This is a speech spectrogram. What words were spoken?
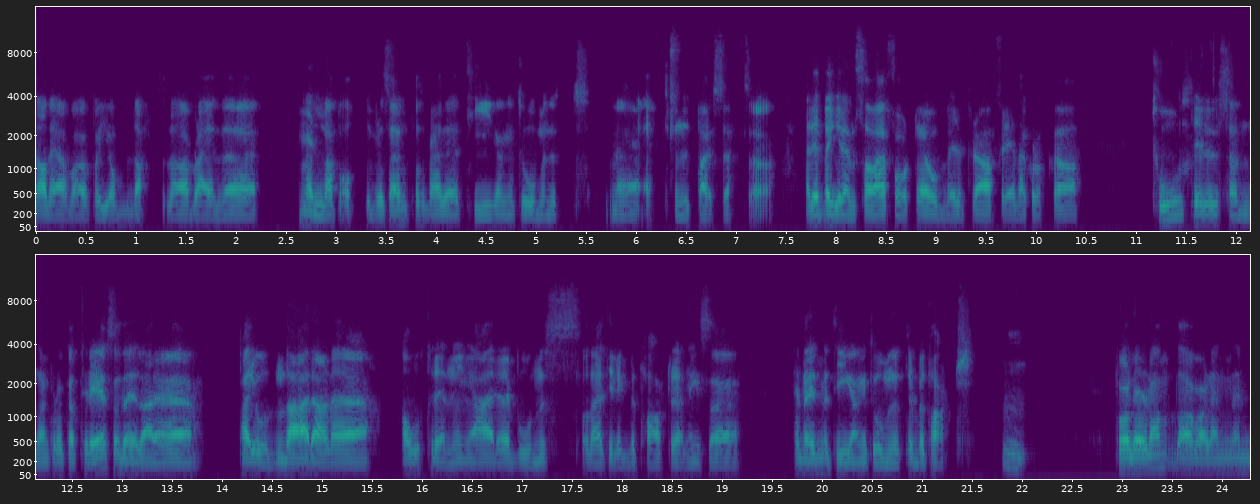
Da hadde jeg var jo på jobb, da. Så da ble det mølla på 8% og så ble det ti ganger to minutter med ett minutt pause. Så er litt begrensa hva jeg får til. Jeg jobber fra fredag klokka to til søndag klokka tre. Så den der perioden der er det all trening er bonus, og det er i tillegg betalt trening. Så fornøyd med ti ganger to minutter betalt. Mm. På lørdag da var det en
